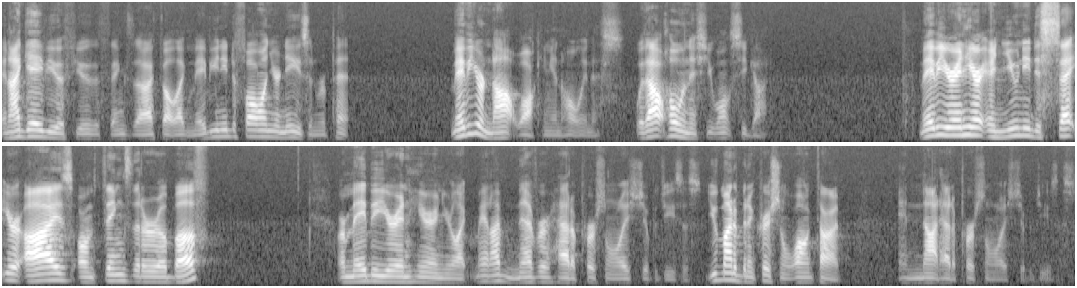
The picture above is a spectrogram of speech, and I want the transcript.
And I gave you a few of the things that I felt like maybe you need to fall on your knees and repent. Maybe you're not walking in holiness. Without holiness, you won't see God. Maybe you're in here and you need to set your eyes on things that are above. Or maybe you're in here and you're like, man, I've never had a personal relationship with Jesus. You might have been a Christian a long time and not had a personal relationship with Jesus.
